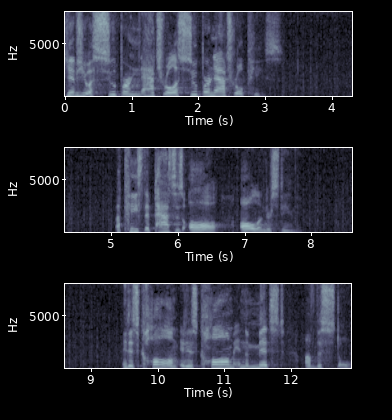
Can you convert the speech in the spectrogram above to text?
gives you a supernatural, a supernatural peace. A peace that passes all, all understanding. It is calm. It is calm in the midst of the storm.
